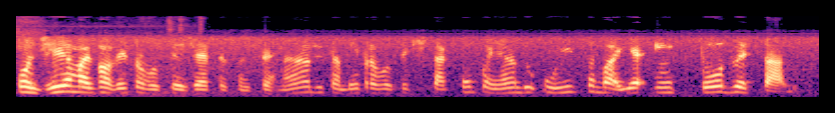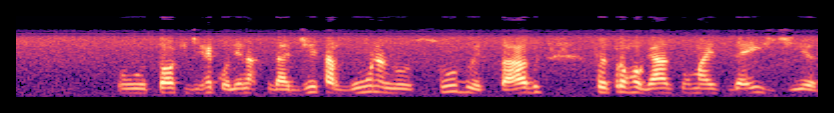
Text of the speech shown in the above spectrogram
Bom dia mais uma vez para você, Jefferson e Fernando, e também para você que está acompanhando o é Bahia em todo o estado o toque de recolher na cidade de Itabuna, no sul do estado, foi prorrogado por mais 10 dias,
